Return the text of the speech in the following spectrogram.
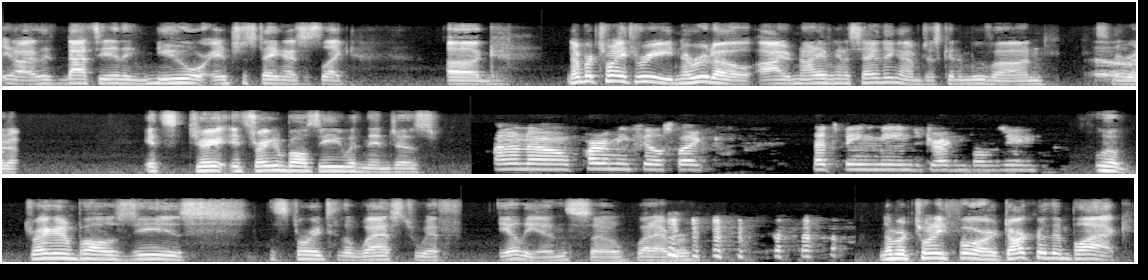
you know, I have not seen anything new or interesting. I was just like, ugh. Number 23, Naruto. I'm not even going to say anything. I'm just going to move on. It's Naruto. It's it's Dragon Ball Z with ninjas. I don't know. Part of me feels like that's being mean to Dragon Ball Z. Well, Dragon Ball Z is the story to the west with aliens, so whatever. Number 24, Darker Than Black.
